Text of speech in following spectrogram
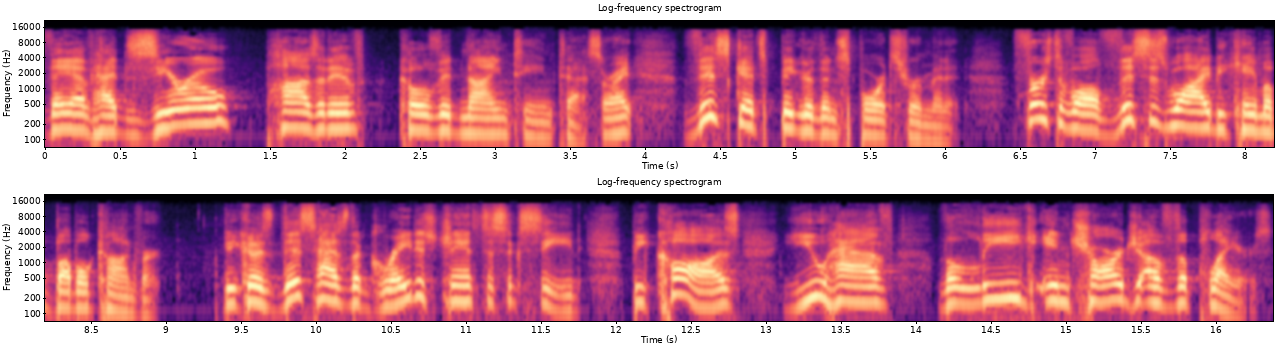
they have had zero positive COVID 19 tests. All right. This gets bigger than sports for a minute. First of all, this is why I became a bubble convert because this has the greatest chance to succeed because you have the league in charge of the players.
